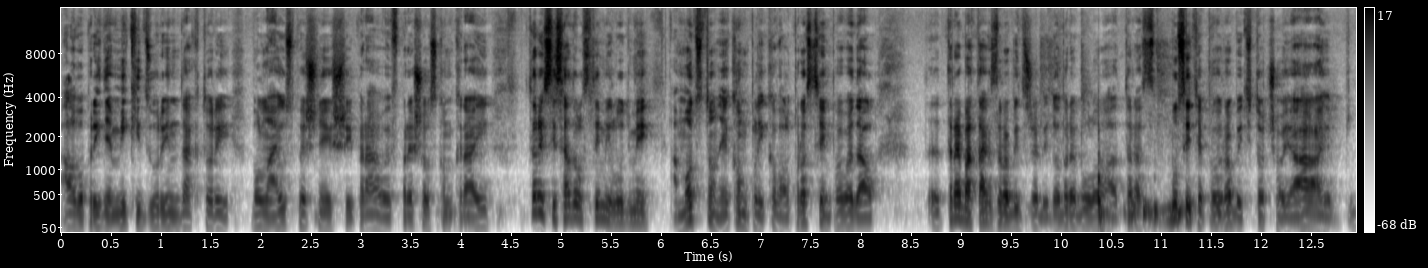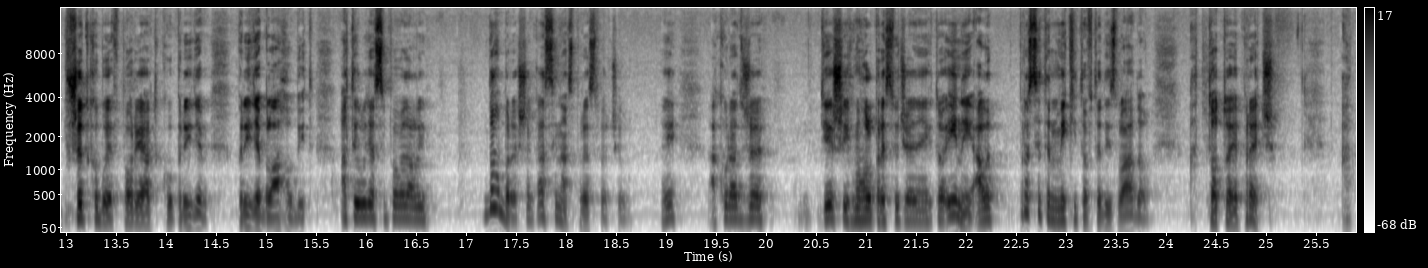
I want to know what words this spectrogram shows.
alebo príde Miki Zurinda, ktorý bol najúspešnejší práve v Prešovskom kraji, ktorý si sadol s tými ľuďmi a moc to nekomplikoval. Proste im povedal, e, treba tak zrobiť, že by dobre bolo a teraz musíte robiť to, čo ja, všetko bude v poriadku, príde, príde blahobyt. A tí ľudia si povedali, dobre, však asi nás presvedčil. Hej? Akurát, že tiež ich mohol presvedčiť niekto iný, ale proste ten Miky to vtedy zvládol. A toto je preč. A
